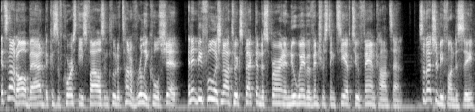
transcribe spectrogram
it's not all bad, because of course these files include a ton of really cool shit, and it'd be foolish not to expect them to spur in a new wave of interesting TF2 fan content. So that should be fun to see.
